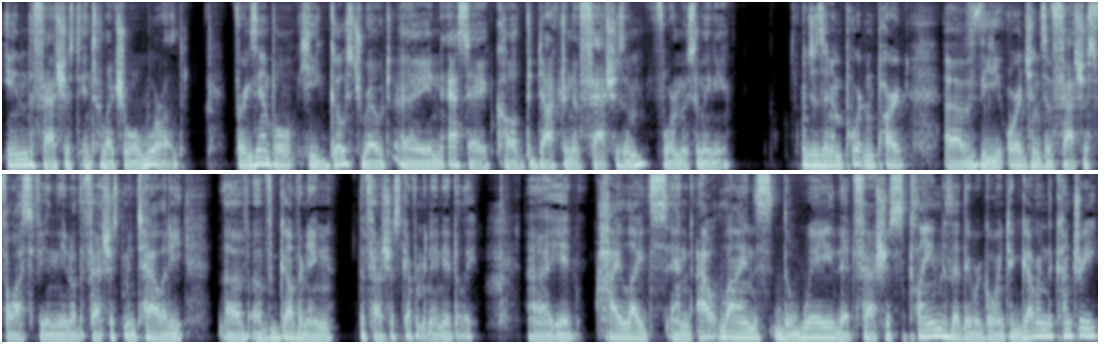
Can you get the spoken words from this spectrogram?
in the fascist intellectual world. For example, he ghost wrote an essay called The Doctrine of Fascism for Mussolini, which is an important part of the origins of fascist philosophy and, you know, the fascist mentality of, of governing the fascist government in Italy. Uh, it highlights and outlines the way that fascists claimed that they were going to govern the country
